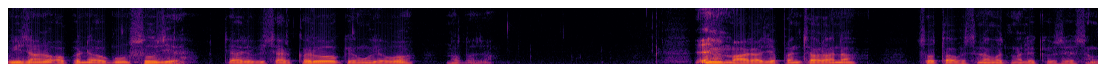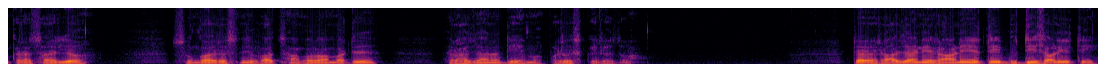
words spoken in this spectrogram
બીજાનો આપણને અવગુણ સૂજે. ત્યારે વિચાર કરવો કે હું એવો નહોતો જો મહારાજે પંચાળાના ચોથા વચનામતમાં લખ્યું છે, શંકરાચાર્ય, શૃંગારસની વાત સાંભળવા માટે રાજાના દેહમાં પ્રવેશ કર્યો હતો. ત્યારે રાજાની રાણી હતી, બુદ્ધિશાળી હતી,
